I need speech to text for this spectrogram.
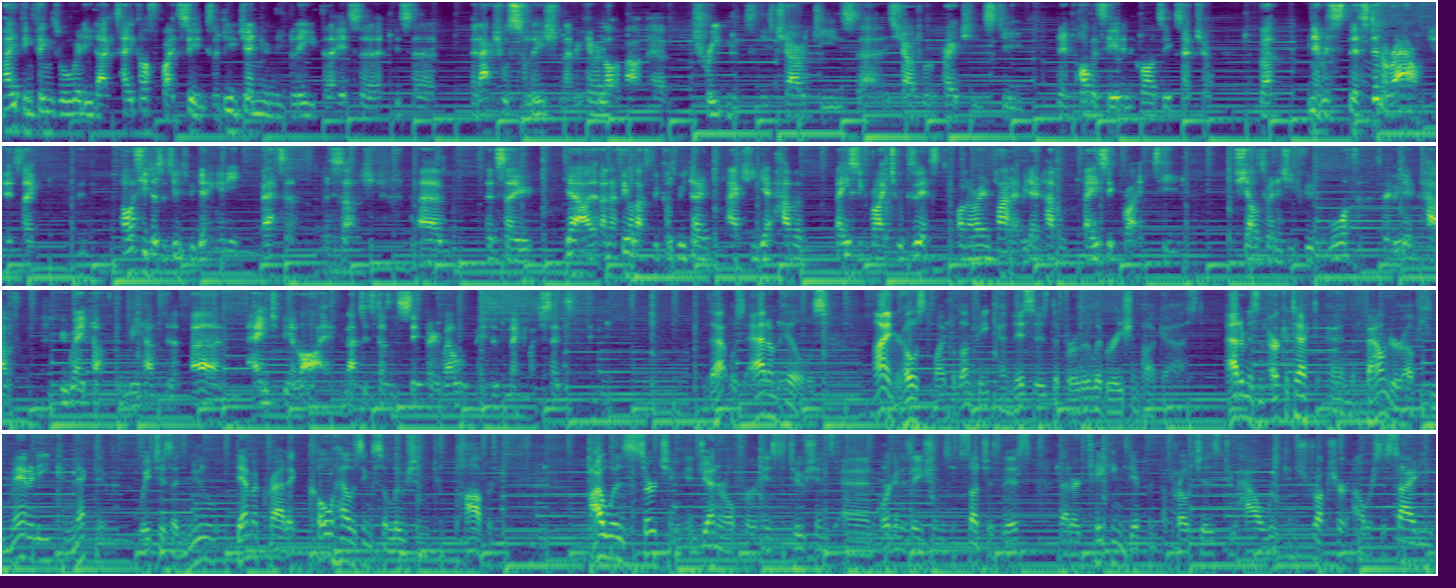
hoping things will really like take off quite soon because I do genuinely believe that it's a it's a an actual solution. Like we hear a lot about uh, treatments and these charities, uh, these charitable approaches to you know, poverty and inequality, etc. But you know, they're still around. It's like policy doesn't seem to be getting any better as such. Um, and so, yeah, and I feel that's because we don't actually yet have a basic right to exist on our own planet. We don't have a basic right to shelter, energy, food, and water. So we don't have we wake up and we have to earn pay to be alive, and that just doesn't sit very well with me. It doesn't make much sense to me. That was Adam Hills. I'm your host, Michael Dunphy, and this is the Further Liberation Podcast. Adam is an architect and the founder of Humanity Connective, which is a new democratic co housing solution to poverty. I was searching in general for institutions and organizations such as this that are taking different approaches to how we can structure our society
